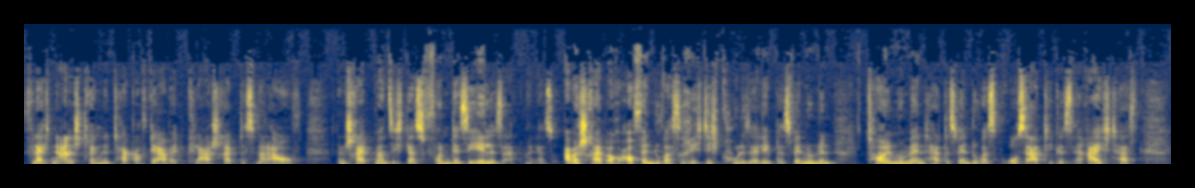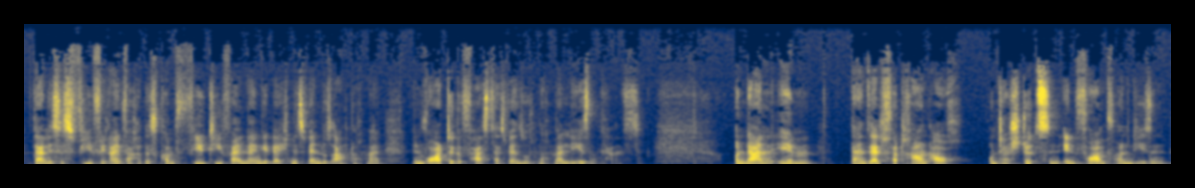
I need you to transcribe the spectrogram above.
vielleicht einen anstrengenden Tag auf der Arbeit? Klar, schreib das mal auf. Dann schreibt man sich das von der Seele, sagt man ja so. Aber schreib auch auf, wenn du was richtig Cooles erlebt hast, wenn du einen tollen Moment hattest, wenn du was Großartiges erreicht hast, dann ist es viel, viel einfacher. Das kommt viel tiefer in dein Gedächtnis, wenn du es auch nochmal in Worte gefasst hast, wenn du es nochmal lesen kannst. Und dann eben dein Selbstvertrauen auch unterstützen in Form von diesen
